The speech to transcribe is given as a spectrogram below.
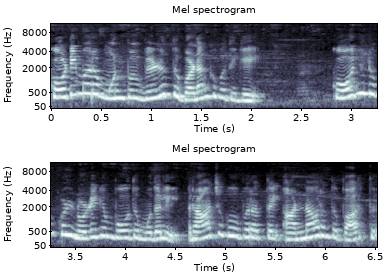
கொடிமரம் முன்பு விழுந்து வணங்குவதையே கோயிலுக்குள் நுழையும் போது முதலில் ராஜகோபுரத்தை அன்னார்ந்து பார்த்து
